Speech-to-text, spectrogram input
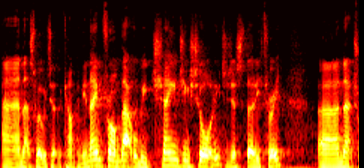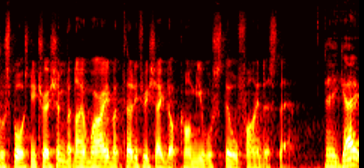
and that's where we took the company name from. That will be changing shortly to just 33 uh, natural sports nutrition. But don't worry, but 33shake.com, you will still find us there. There you go.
